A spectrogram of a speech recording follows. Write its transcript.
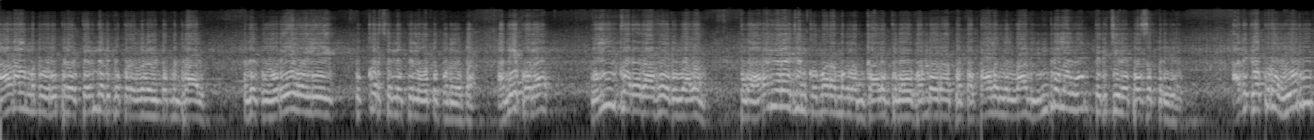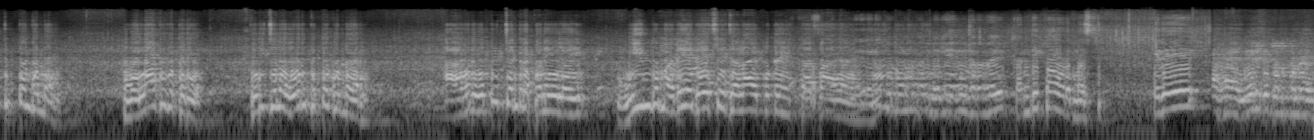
நாடாளுமன்ற உறுப்பினர் தேர்ந்தெடுக்கப்பட வேண்டும் என்றால் அதற்கு ஒரே வழி குக்கர் சின்னத்தில் ஓட்டு போடுவதுதான் அதே போல வெளியூர்காரராக இருந்தாலும் திரு அரங்கராஜன் குமாரமங்கலம் காலத்தில் கொண்டு வரப்பட்ட பாலங்கள் தான் இன்றளவும் திருச்சியில பேசப்படுகிறது. அதுக்கப்புறம் ஒரு திட்டம் கொண்டார் அது எல்லாத்துக்கும் தெரியும். திருச்சியில ஒரு திட்டம் கொண்டார் அவர் விட்டு சென்ற பணிகளை மீண்டும் அதே தேசிய ஜனநாயக கூட்டணி சார்பாக கண்டிப்பா ஒரு மஸ்ட் இதே நேரடி கொள்முதல்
